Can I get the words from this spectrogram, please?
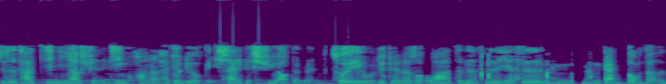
就是他今年要选的镜框呢，他就留给下一个需要的人，所以我就觉得说，哇，真的是也是蛮蛮感动的，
